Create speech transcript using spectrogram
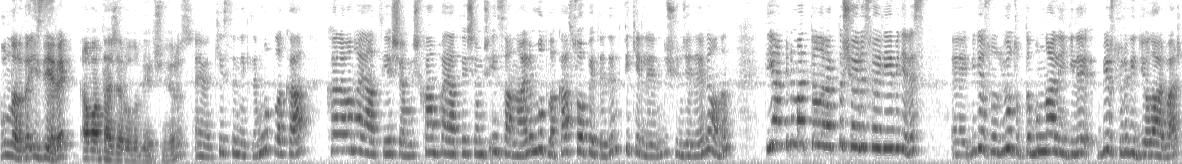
Bunları da izleyerek avantajlar olur diye düşünüyoruz. Evet kesinlikle mutlaka karavan hayatı yaşamış, kamp hayatı yaşamış insanlarla mutlaka sohbet edin, fikirlerini, düşüncelerini alın. Diğer bir madde olarak da şöyle söyleyebiliriz. Ee, biliyorsunuz YouTube'da bunlarla ilgili bir sürü videolar var.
